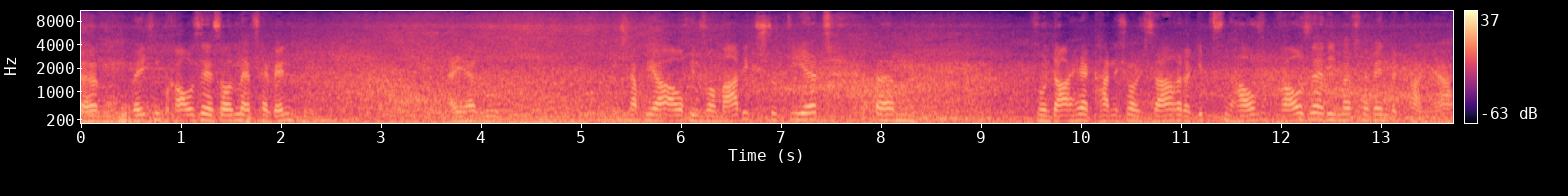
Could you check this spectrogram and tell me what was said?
ähm, welchen Browser soll man verwenden? Naja gut, ich habe ja auch Informatik studiert. Ähm, von daher kann ich euch sagen, da gibt es einen Haufen Browser, die man verwenden kann. Ja.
